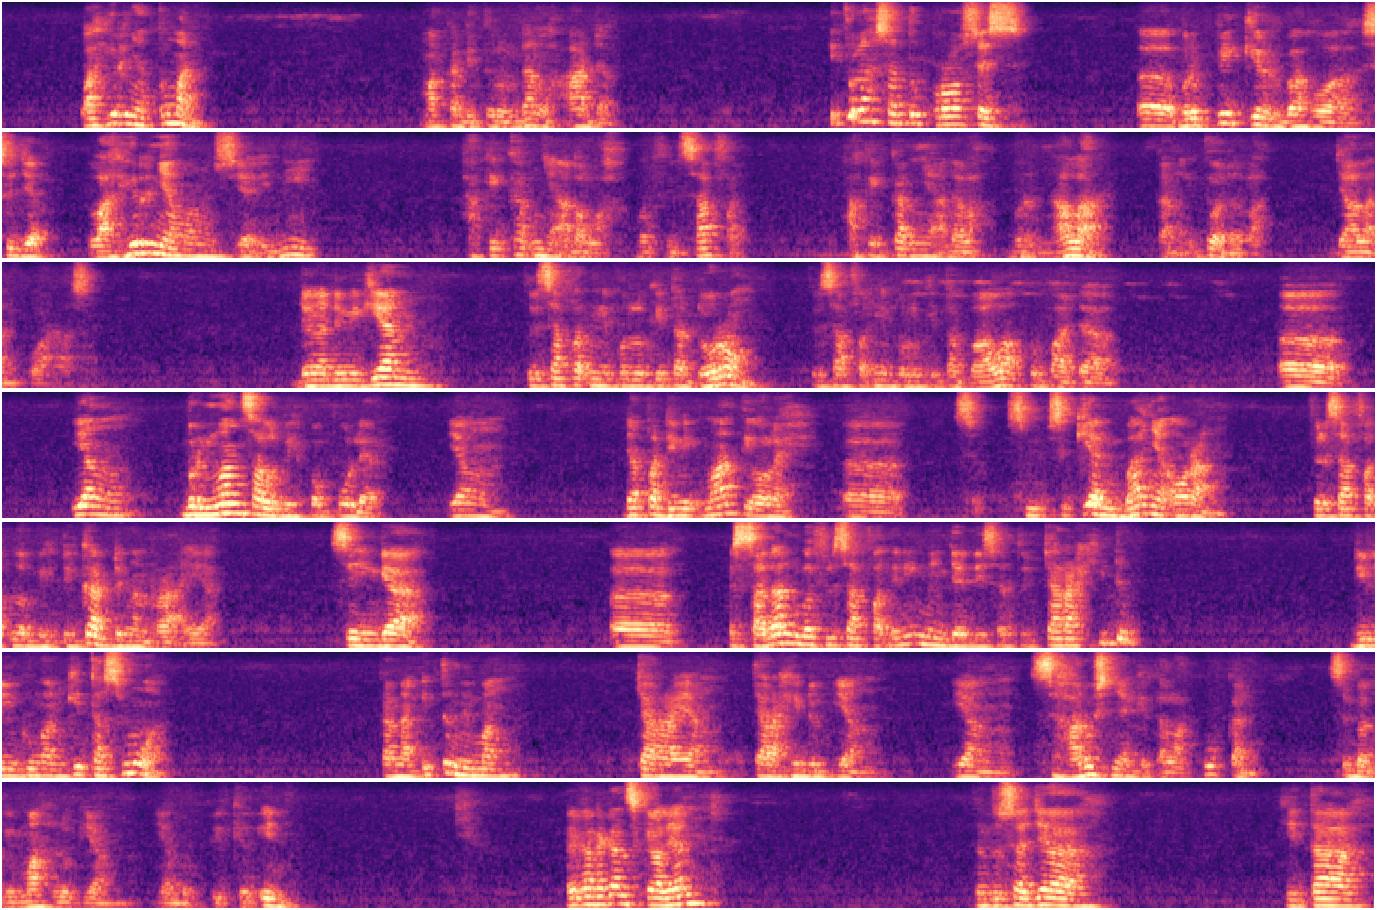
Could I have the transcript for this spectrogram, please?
lahirnya teman, maka diturunkanlah Adam. Itulah satu proses e, berpikir bahwa sejak lahirnya manusia ini hakikatnya adalah berfilsafat, hakikatnya adalah bernalar, karena itu adalah jalan kewarasan. Dengan demikian, filsafat ini perlu kita dorong, filsafat ini perlu kita bawa kepada uh, yang bernuansa lebih populer, yang dapat dinikmati oleh uh, sekian banyak orang. Filsafat lebih dekat dengan rakyat, sehingga uh, kesadaran berfilsafat ini menjadi satu cara hidup di lingkungan kita semua karena itu memang cara yang cara hidup yang yang seharusnya kita lakukan sebagai makhluk yang yang berpikir ini. Rekan-rekan sekalian, tentu saja kita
